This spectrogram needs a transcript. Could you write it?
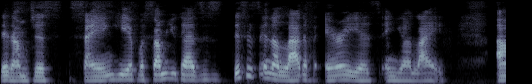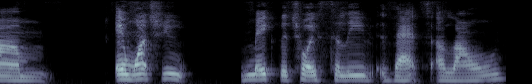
that I'm just saying here. For some of you guys, this is, this is in a lot of areas in your life. Um, and once you make the choice to leave that alone,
